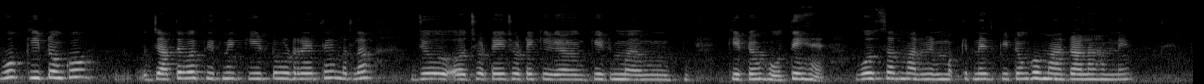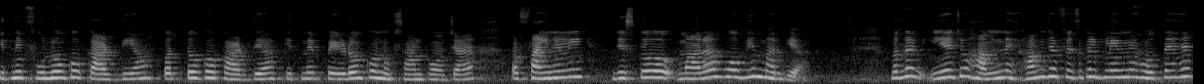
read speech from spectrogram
वो कीटों को, जाते वक्त इतने कीट उड़ रहे थे मतलब जो छोटे छोटे कीट कीटों होते हैं, वो सब मर कितने कीटों को मार डाला हमने? कितने फूलों को काट दिया, पत्तों को काट दिया, कितने पेड़ों को नुकसान पहुँचाया और फाइनली जिसको मारा, वो भी मर गया। मतलब ये जो हमने, हम जो फ़िज़िकल प्लेन में होते हैं,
